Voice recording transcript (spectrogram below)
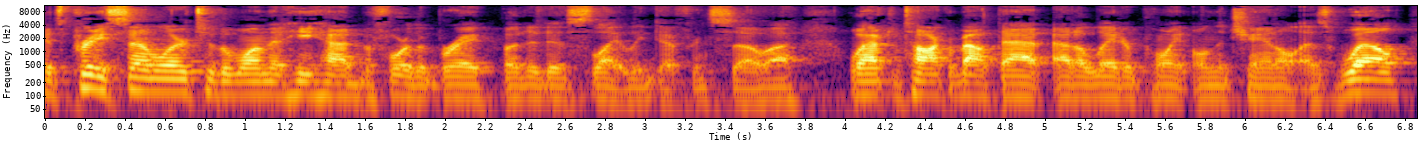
It's pretty similar to the one that he had before the break, but it is slightly different. So uh, we'll have to talk about that at a later point on the channel as well.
